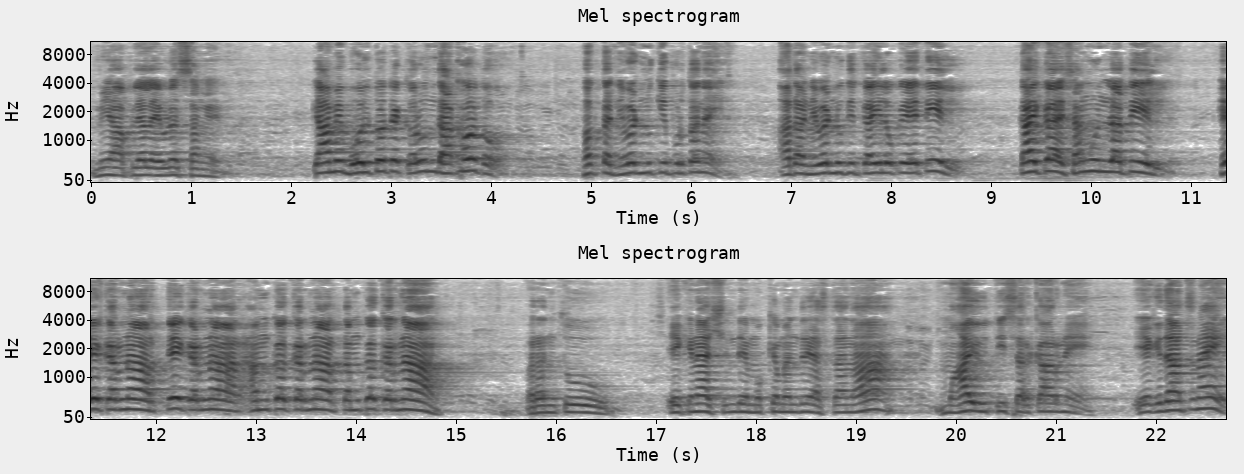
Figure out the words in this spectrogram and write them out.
मी आपल्याला एवढंच सांगेन की आम्ही बोलतो ते करून दाखवतो. फक्त निवडणुकीपुरतं नाही. आता निवडणुकीत काही लोक येतील काय काय सांगून जातील. हे करणार ते करणार अमकं करणार तमकं करणार. परंतु एकनाथ शिंदे मुख्यमंत्री असताना महायुती सरकारने एकदाच नाही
